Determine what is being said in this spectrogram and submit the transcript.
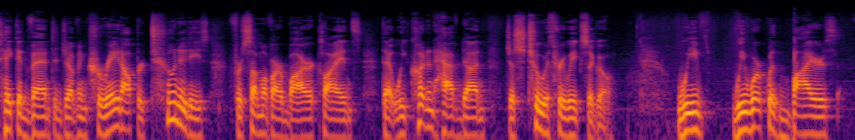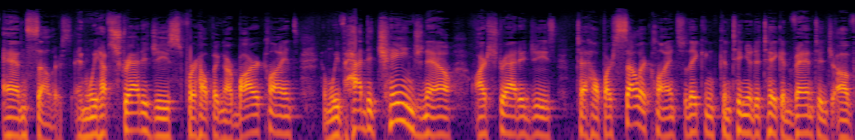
take advantage of and create opportunities for some of our buyer clients that we couldn't have done just two or three weeks ago. we we work with buyers and sellers, and we have strategies for helping our buyer clients, and we've had to change now our strategies to help our seller clients so they can continue to take advantage of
